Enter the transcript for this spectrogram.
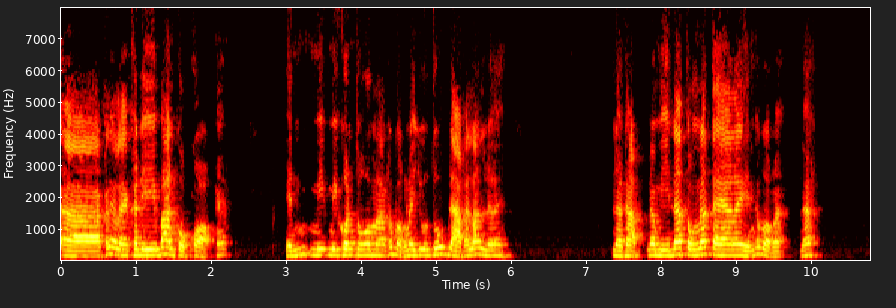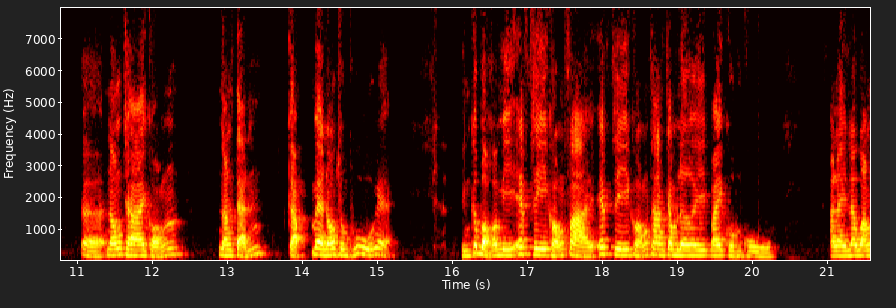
อ่าเขาเรียกอะไรคดีบ้านกกอกนะเห็นมีมีคนโทรมาเขาบอกใน youtube ด่ากันลั่นเลยนะครับแล้วมีหน้าตรงหน้าแต่อะไรเห็นก็บอกอะนะเอ่อน้องชายของนางแตนกับแม่น้องชมพู่เนี่ยเห็นก็บอกว่ามีเอฟซีของฝ่ายเอฟซีของทางจำเลยไปข่มขู่อะไรระวัง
